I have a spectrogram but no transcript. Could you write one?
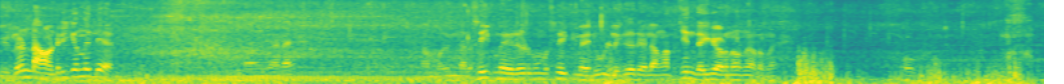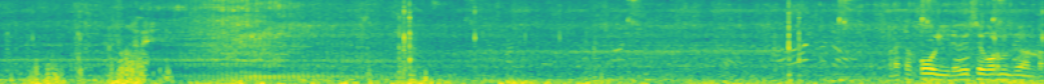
വീട്ടിലുണ്ടാവാണ്ടിരിക്കൊന്നുമില്ല അങ്ങനെ ഇന്നലെ സ്ലീപ്പ് മെയിൽ എടുക്കുമ്പോൾ സ്ലീപ്പ് മേലും ഉള്ളിൽ കയറിയാലോ അങ്ങനത്തെ ചിന്തയ്ക്ക് കിടന്നു നടന്നത് കോഴിയിലെ വിരിച്ച് കുറഞ്ഞിട്ട് കണ്ടോ?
